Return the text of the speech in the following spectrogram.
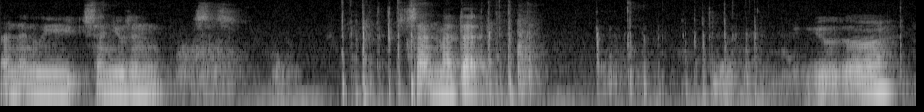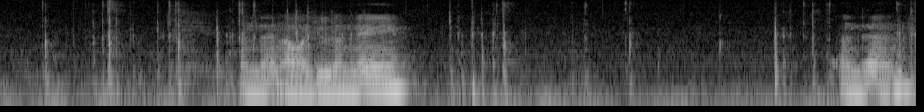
and then we send using send method user. And then our username. And then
